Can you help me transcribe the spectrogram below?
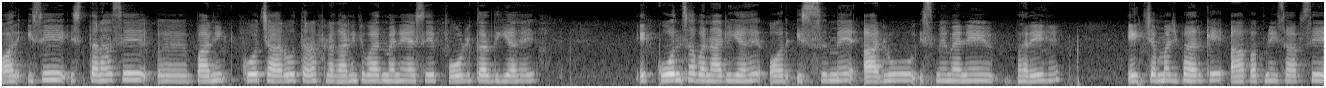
और इसे इस तरह से पानी को चारों तरफ़ लगाने के बाद मैंने ऐसे फोल्ड कर दिया है। एक कोन सा बना लिया है और इसमें आलू, इसमें मैंने भरे हैं। एक चम्मच भर के आप अपने हिसाब से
